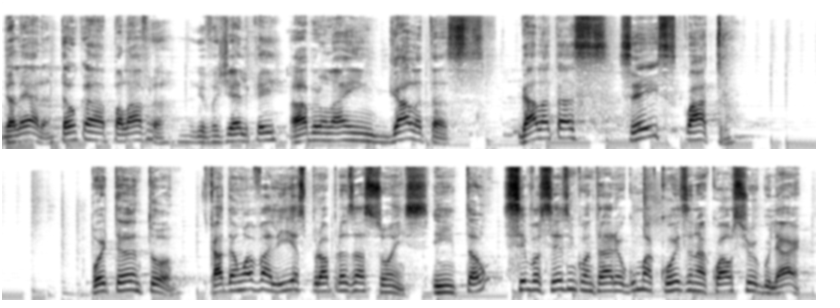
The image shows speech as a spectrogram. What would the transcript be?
Galera, então com a palavra evangélica aí, abram lá em Gálatas. Gálatas 6, 4. Portanto, Cada um avalia as próprias ações. Então, se vocês encontrarem alguma coisa na qual se orgulhar,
